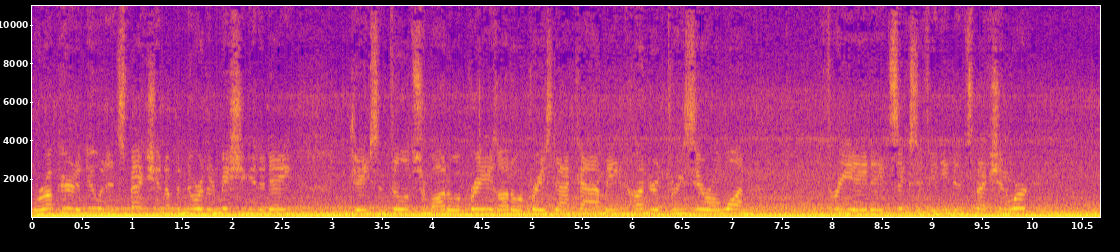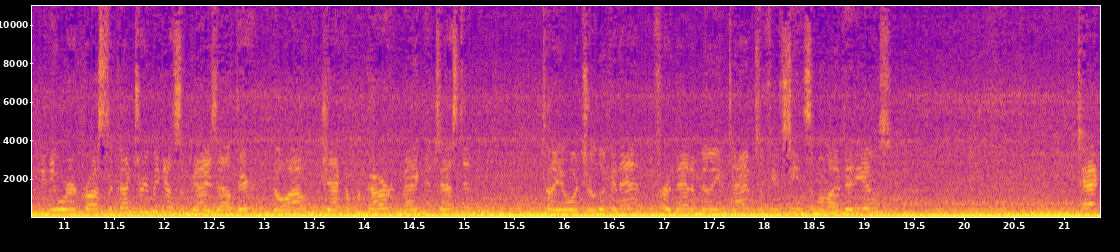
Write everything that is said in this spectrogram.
we're up here to do an inspection up in northern Michigan today. Jason Phillips from Auto Appraise, autoappraise.com, 800-301-3886 if you need inspection work anywhere across the country. We got some guys out there. Go out, jack up a car, magnet test it, tell you what you're looking at. You've heard that a million times if you've seen some of my videos. Tach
